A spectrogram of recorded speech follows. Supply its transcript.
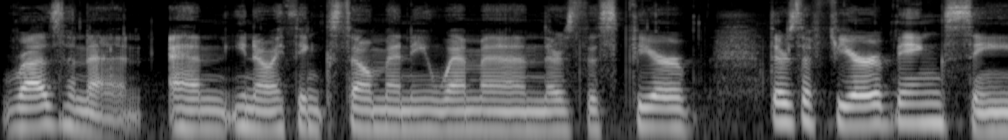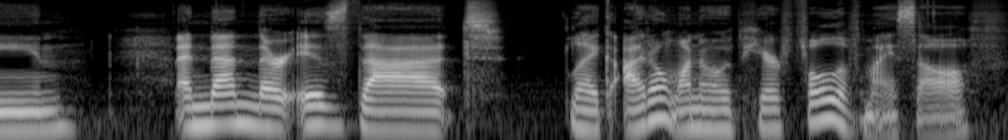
resonant. And you know i think so many women there's this fear there's a fear of being seen. And then there is that like i don't want to appear full of myself.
